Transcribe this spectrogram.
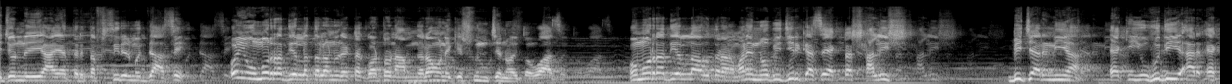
এই জন্য এই আয়াতের তাফসিরের মধ্যে আছে। ওই উমর রাদি আল্লাহ তালানুর একটা ঘটনা আপনারা অনেকে শুনছেন হয়তো, ওয়াজে। ওমর রাদি আল্লাহ মানে নবীজির কাছে একটা সালিশ বিচার নিয়া এক ইহুদি আর এক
